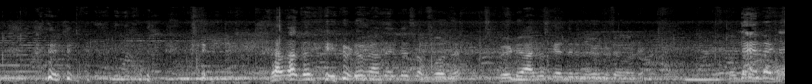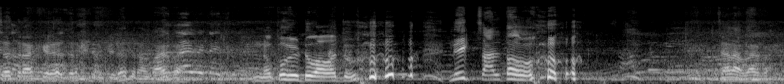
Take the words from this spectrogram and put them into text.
चला तर व्हिडिओ मी आता इथे संपवतोय. व्हिडिओ असंच काहीतरी नवीन व्हिडिओमध्ये हसत राहा खेळत राहा फिरत राहा. बाय बाय नको भेटू बाबा तू. निघ चालता हो. चला बाय बाय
